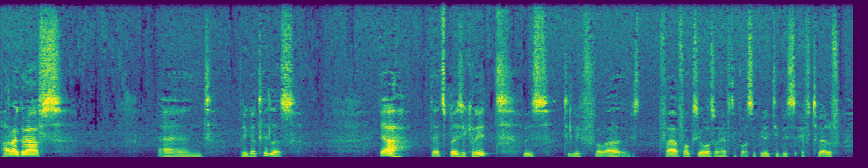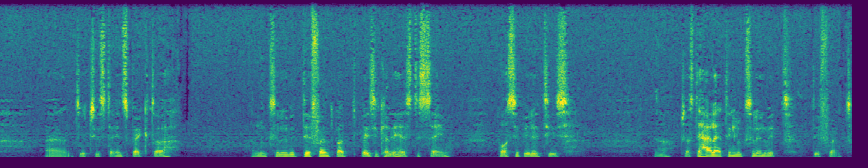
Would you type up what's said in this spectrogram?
paragraphs and bigger tiddlers yeah that's basically it with, uh, with Firefox. You also have the possibility with F12 and which is the inspector. It looks a little bit different but basically has the same possibilities. Yeah, just the highlighting looks a little bit different.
